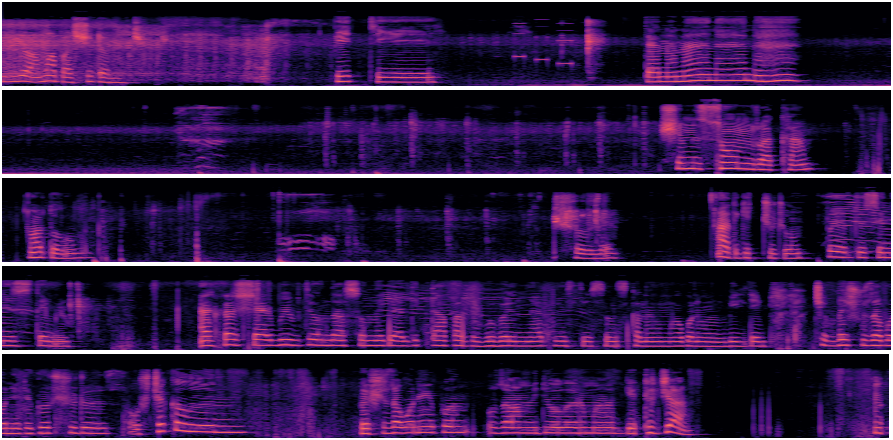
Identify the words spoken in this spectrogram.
Biliyor ama başı dönecek. Bitti. Dananana. Şimdi son rakam. Nerede lan? Şöyle. Hadi git çocuğum. Bu evde seni istemiyorum. Arkadaşlar bu videonun daha sonuna geldik. Daha fazla bu bölümlerden istiyorsanız kanalıma abone olun. Bildirim için 500 abonede görüşürüz. Hoşçakalın. 500 abone yapın. O zaman videolarımı getireceğim.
